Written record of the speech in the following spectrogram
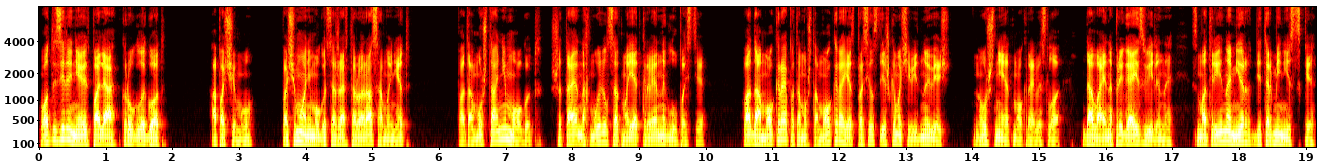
Вот и зеленеют поля круглый год. А почему? Почему они могут сажать второй раз, а мы нет? Потому что они могут. Шитая нахмурился от моей откровенной глупости. Вода мокрая, потому что мокрая, я спросил слишком очевидную вещь. Ну уж нет, мокрое весло. Давай, напрягай извилины. Смотри на мир детерминистски.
